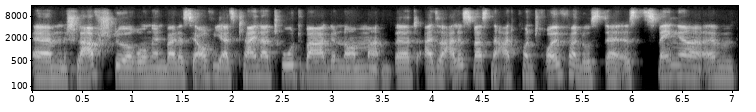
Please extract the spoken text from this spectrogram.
ähm, Schlafstörungen, weil das ja auch wie als kleiner Tod wahrgenommen wird. Also alles, was eine Art Kontrollverlust da ist, Zwänge, ähm,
